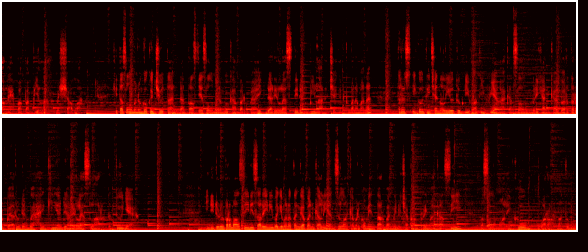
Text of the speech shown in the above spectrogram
oleh Papa Bilar. Masya Allah. Kita selalu menunggu kejutan dan pastinya selalu menunggu kabar baik dari Lesti dan Bilar. Jangan ke mana-mana, terus ikuti channel Youtube Diva TV yang akan selalu memberikan kabar terbaru dan bahagia dari Leslar tentunya. Ini dulu informasi di sore ini, bagaimana tanggapan kalian? Silahkan berkomentar, Bang Min ucapkan terima kasih. Wassalamualaikum warahmatullahi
